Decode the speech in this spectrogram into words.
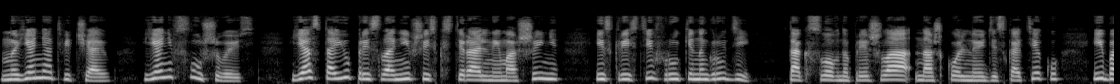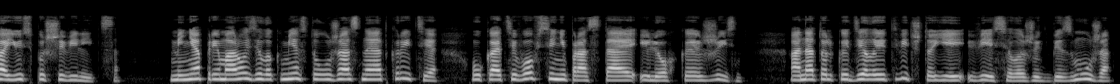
но я не отвечаю. Я не вслушиваюсь. Я стою, прислонившись к стиральной машине и скрестив руки на груди, так словно пришла на школьную дискотеку и боюсь пошевелиться. Меня приморозило к месту ужасное открытие. У Кати вовсе непростая и легкая жизнь. Она только делает вид, что ей весело жить без мужа,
